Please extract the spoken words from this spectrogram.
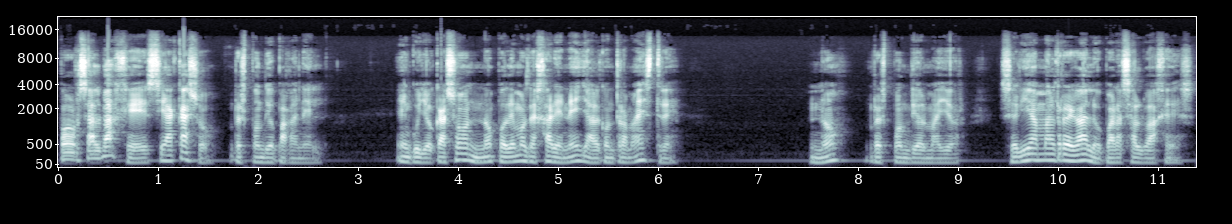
Por salvajes, si acaso, respondió Paganel. En cuyo caso no podemos dejar en ella al contramaestre. No, respondió el mayor, sería mal regalo para salvajes.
